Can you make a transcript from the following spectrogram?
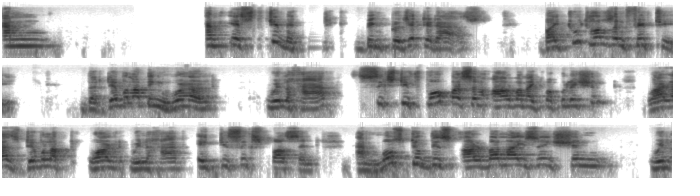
And an estimate being projected as by 2050, the developing world will have 64% urbanized population, whereas developed world will have 86%. And most of this urbanization will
